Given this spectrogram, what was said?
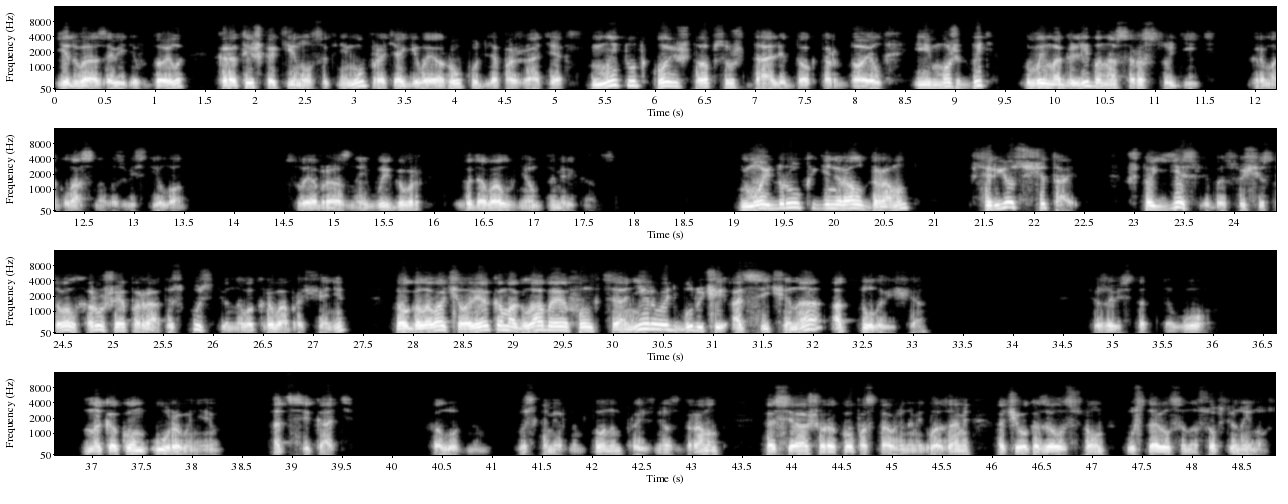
Едва завидев Дойла, коротышка кинулся к нему, протягивая руку для пожатия. «Мы тут кое-что обсуждали, доктор Дойл, и, может быть, вы могли бы нас рассудить», — громогласно возвестил он. Своеобразный выговор выдавал в нем американца. Мой друг генерал Драмонт всерьез считает, что если бы существовал хороший аппарат искусственного кровообращения, то голова человека могла бы функционировать, будучи отсечена от туловища. Все зависит от того, на каком уровне отсекать. Холодным, высокомерным тоном произнес Драмонт, кося широко поставленными глазами, отчего казалось, что он уставился на собственный нос.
